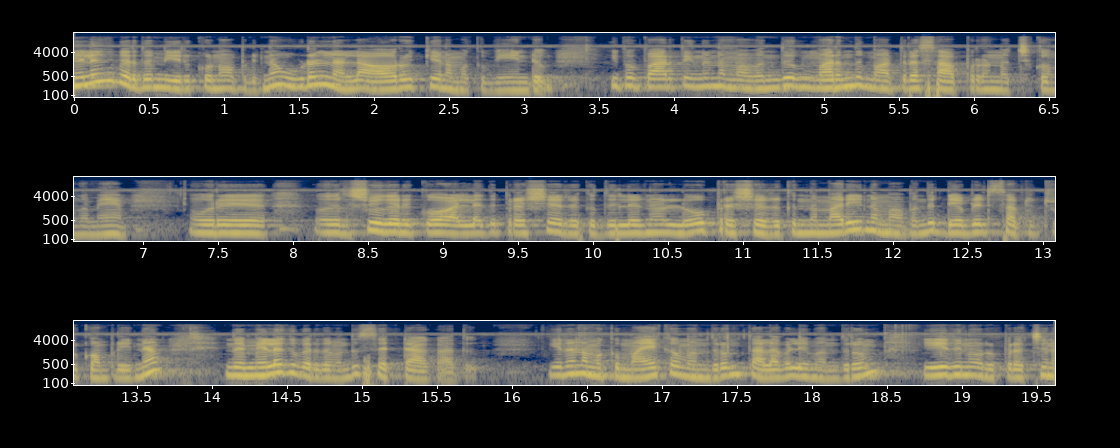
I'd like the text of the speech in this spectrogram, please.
மிளகு விரதம் இருக்கணும் அப்படின்னா உடல் நல்ல ஆரோக்கியம் நமக்கு வேண்டும். இப்போ பார்த்திங்கன்னா நம்ம வந்து மருந்து மாத்திரை சாப்பிட்றோன்னு வச்சுக்கோங்கமே. ஒரு ஒரு சுகருக்கோ அல்லது ப்ரெஷர் இருக்குது இல்லைன்னா லோ ப்ரெஷர் இருக்குது இந்த மாதிரி நம்ம வந்து டேப்லெட் சாப்பிட்டுட்ருக்கோம் அப்படின்னா இந்த மிளகு விரதம் வந்து செட் ஆகாது. ஏன்னா நமக்கு மயக்கம் வந்துடும் தலைவலி வந்துடும் ஏதுன்னு ஒரு பிரச்சனை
